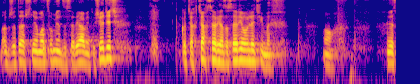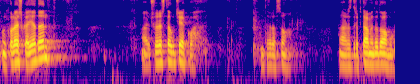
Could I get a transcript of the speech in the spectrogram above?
Także też nie ma co między seriami tu siedzieć. Tylko ciach, ciach, seria za serią i lecimy. O, jest mój koleżka jeden. A już reszta uciekła. Teraz o, zaraz dreptamy do domu.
